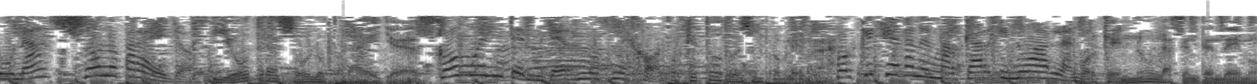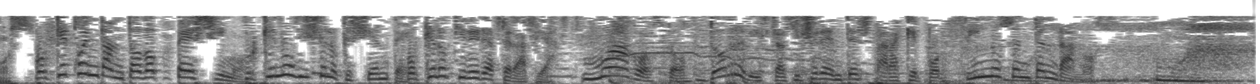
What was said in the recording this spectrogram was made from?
Una solo para ellos. y otra solo para ellas. ¿Cómo entendernos mejor? Porque todo es un problema. ¿Por qué quedan en marcar y no hablan? Porque no las entendemos. ¿Por qué cuentan todo pésimo? ¿Por qué no dice lo que siente? ¿Por qué no quiere ir a terapia? MOA Agosto, dos revistas diferentes para que por fin nos entendamos. MOA.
